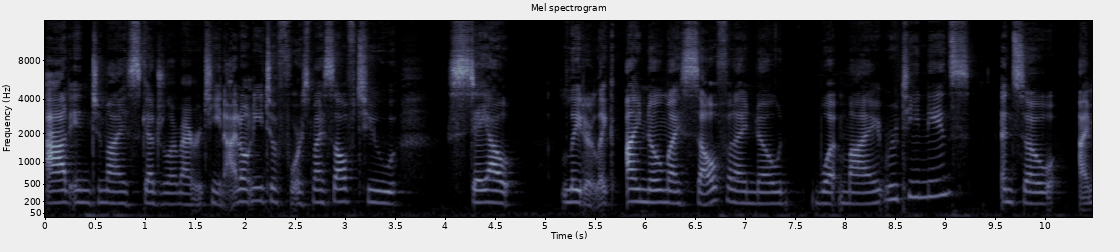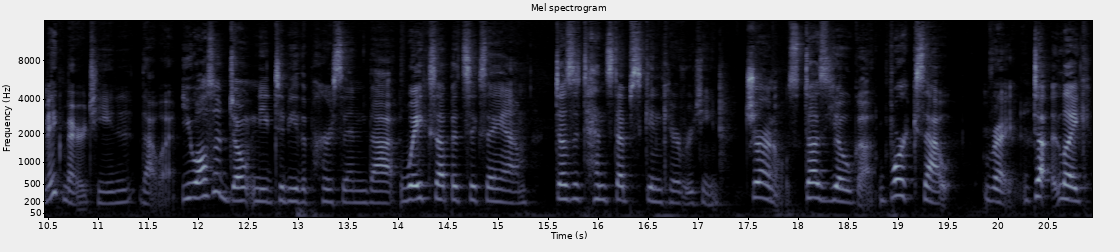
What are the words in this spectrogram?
add into my schedule or my routine. I don't need to force myself to stay out later. Like I know myself and I know what my routine needs. And so I make my routine that way. You also don't need to be the person that wakes up at 6 a.m., does a 10 step skincare routine, journals, does yoga, works out, Right. D- like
